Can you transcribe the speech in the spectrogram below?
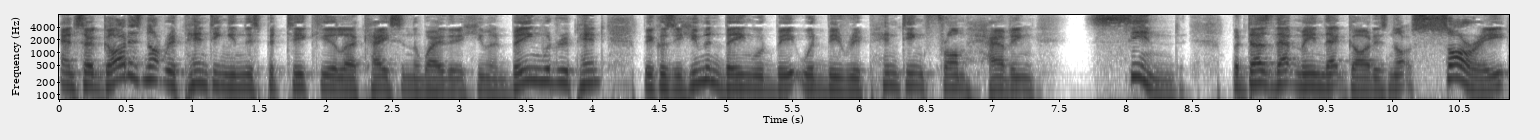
And so God is not repenting in this particular case in the way that a human being would repent, because a human being would be, would be repenting from having sinned. But does that mean that God is not sorry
